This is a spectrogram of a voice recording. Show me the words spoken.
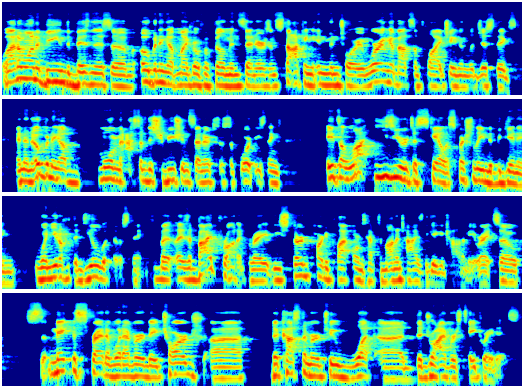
well, I don't want to be in the business of opening up micro fulfillment centers and stocking inventory and worrying about supply chain and logistics, and then opening up more massive distribution centers to support these things. It's a lot easier to scale, especially in the beginning when you don't have to deal with those things. But as a byproduct, right, these third party platforms have to monetize the gig economy, right? So make the spread of whatever they charge uh, the customer to what uh, the driver's take rate is.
